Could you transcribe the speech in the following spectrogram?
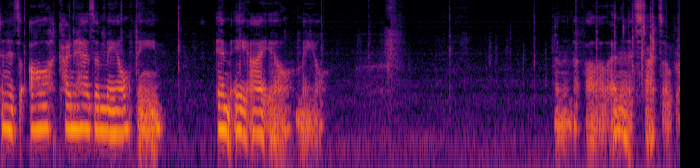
And it's all kind of has a male theme. M-A-I-L, male. And then the follow, and then it starts over.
